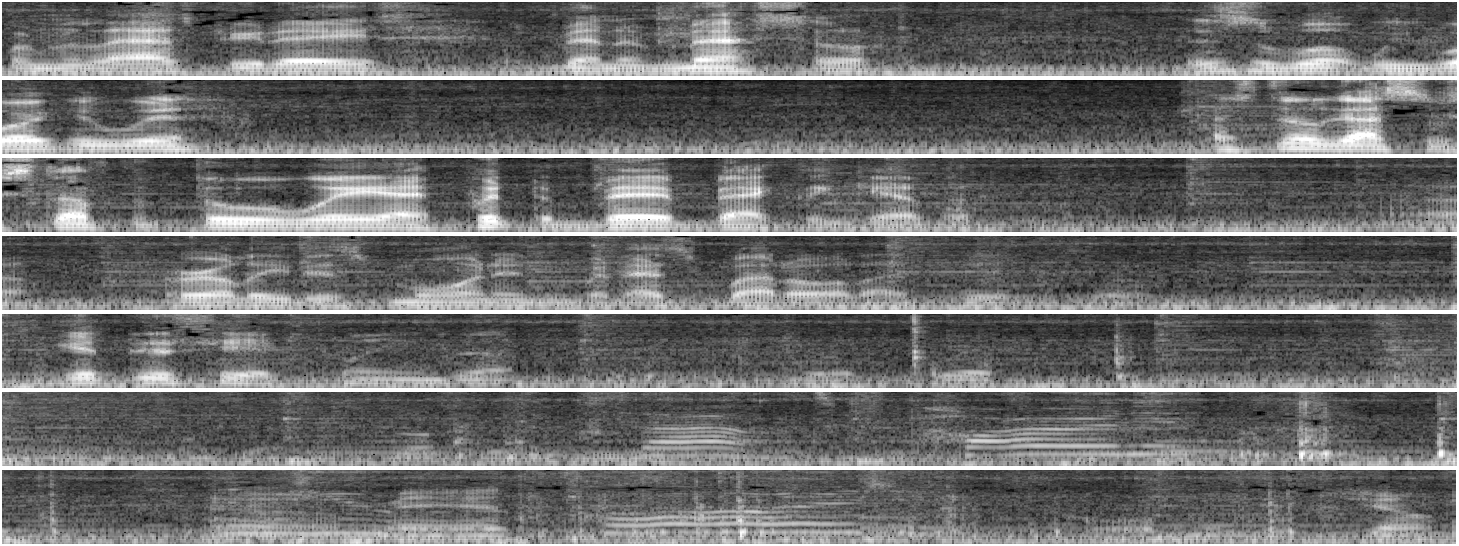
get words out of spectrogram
from the last few days. It's been a mess, so this is what we working with. I still got some stuff to throw away. I put the bed back together uh, early this morning, but that's about all I did. So to get this here cleaned up real quick. Oh man. Jump.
